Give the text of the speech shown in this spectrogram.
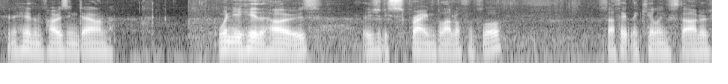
You can hear them hosing down. When you hear the hose, they're usually spraying blood off the floor. So I think the killing started.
